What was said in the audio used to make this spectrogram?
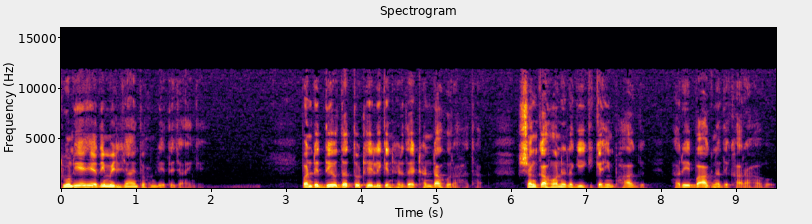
ढूंढिए, यदि मिल जाए तो हम लेते जाएँगे। पंडित देवदत्त उठे, लेकिन हृदय ठंडा हो रहा था। शंका होने लगी कि कहीं भाग, हरे बाग न दिखा रहा हो।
